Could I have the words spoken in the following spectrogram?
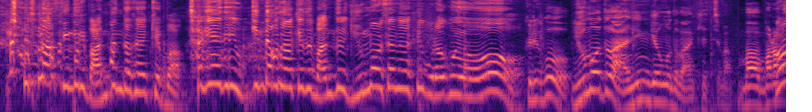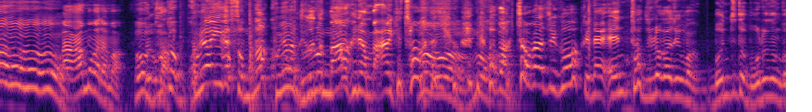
초등학생들이 만든다 생각해봐. 자기네들이 웃긴다고 생각해서 만드는 유머를 생각해보라고요. 그리고 유머도 아닌 경우도 많겠지만 막 막, 어, 어, 어, 어. 막 아무거나 막 어, 그리고 누가 막 고양이가 썼나? 고양이가 이것도 눌렀나? 막 그냥 막 이렇게 쳐가지고 어, 어, 뭐. 막 쳐가지고 그냥 엔터 눌러가지고 막 뭔지도 모르는 거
